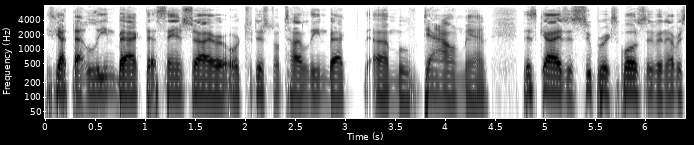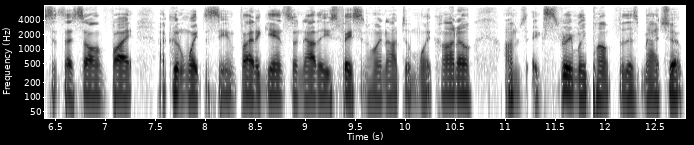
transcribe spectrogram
He's got that lean back, that Saenchai or traditional Thai lean back uh, move down, man. This guy is just super explosive, and ever since I saw him fight, I couldn't wait to see him fight again. So now that he's facing Renato Moicano, I'm extremely pumped for this matchup.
